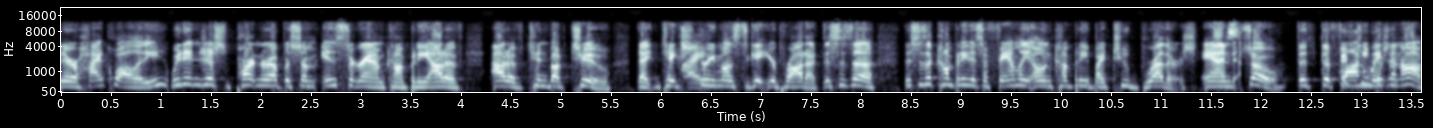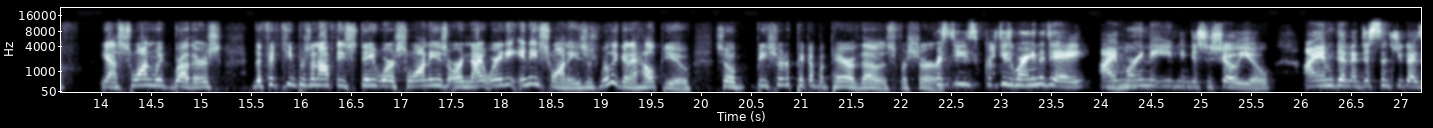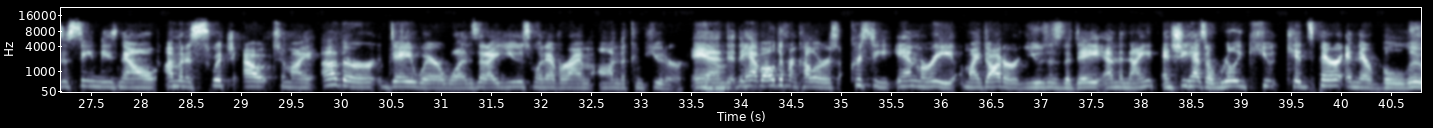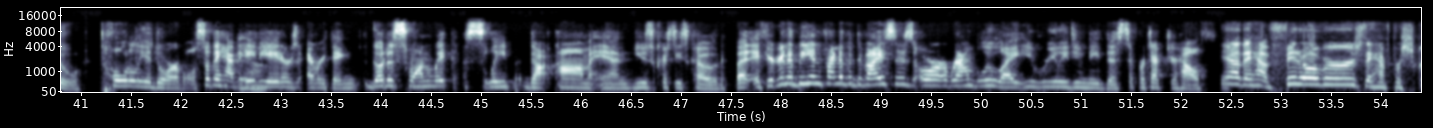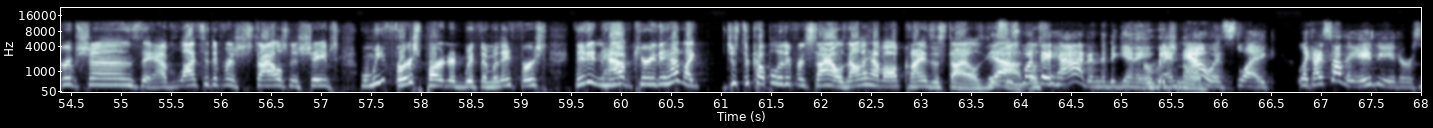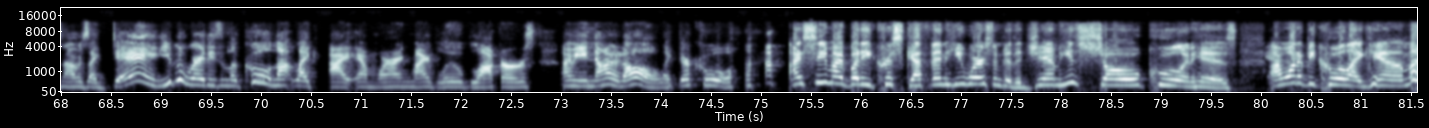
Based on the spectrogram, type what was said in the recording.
They're high quality. We didn't just partner up with some Instagram company out of out of Timbuktu that takes right. three months to get your product. This is a this is a company that's a family owned company by two brothers. And yes. so the the fifteen percent off. Yeah, Swanwick Brothers the 15% off these Daywear Swannies or nightwear, any, any Swannies is really going to help you. So be sure to pick up a pair of those for sure. Christy's Christy's wearing the day. I'm mm-hmm. wearing the evening just to show you. I am gonna just since you guys have seen these now, I'm gonna switch out to my other day wear ones that I use whenever I'm on the computer. And yeah. they have all different colors. Christy Anne Marie, my daughter, uses the day and the night, and she has a really cute kids pair, and they're blue, totally adorable. So they have yeah. aviators, everything. Go to Swanwick Sleep com and use Christy's code. But if you're going to be in front of the devices or around blue light, you really do need this to protect your health. Yeah, they have fit overs, they have prescriptions, they have lots of different styles and shapes. When we first partnered with them, when they first, they didn't have Carrie, they had like just a couple of different styles. Now they have all kinds of styles. This yeah. This is what they had in the beginning. Original. And now it's like like I saw the aviators and I was like, dang, you could wear these and look cool. Not like I am wearing my blue blockers. I mean, not at all. Like they're cool. I see my buddy Chris Gethin. He wears them to the gym. He's so cool in his. Yeah. I want to be cool like him.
